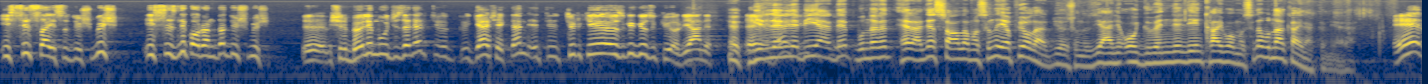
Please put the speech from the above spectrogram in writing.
işsiz sayısı düşmüş. işsizlik oranı da düşmüş. E, şimdi böyle mucizeler e, gerçekten e, Türkiye'ye özgü gözüküyor. Yani Evet, e, birileri de şey- bir yerde bunların herhalde sağlamasını yapıyorlar diyorsunuz. Yani o güvenilirliğin kaybolması da bundan kaynaklanıyor herhalde. Eğer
